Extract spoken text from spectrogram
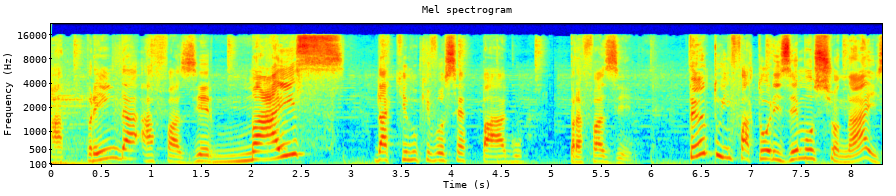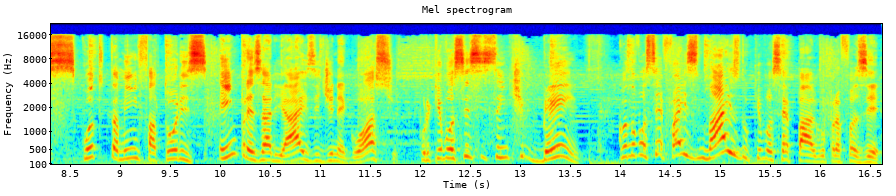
Aprenda a fazer mais daquilo que você é pago para fazer tanto em fatores emocionais quanto também em fatores empresariais e de negócio, porque você se sente bem quando você faz mais do que você é pago para fazer,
